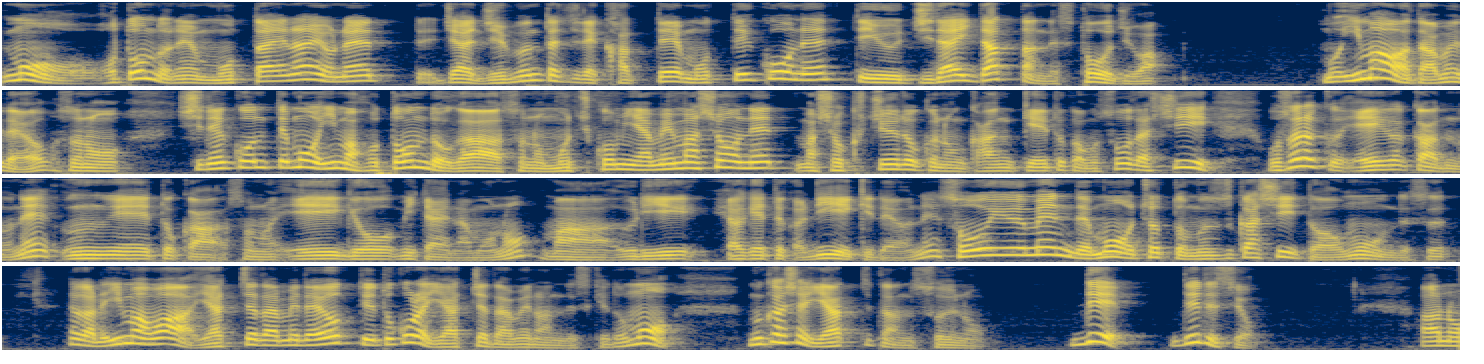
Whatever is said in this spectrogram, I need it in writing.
もうほとんどね、もったいないよねって、じゃあ自分たちで買って持っていこうねっていう時代だったんです、当時は。もう今はダメだよ。その、シネコンってもう今ほとんどが、その持ち込みやめましょうね。まあ、食中毒の関係とかもそうだし、おそらく映画館のね、運営とか、その営業みたいなもの、まあ、売り上げとか利益だよね。そういう面でもちょっと難しいとは思うんです。だから今はやっちゃダメだよっていうところはやっちゃダメなんですけども、昔はやってたんです、そういうの。で、でですよ。あの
